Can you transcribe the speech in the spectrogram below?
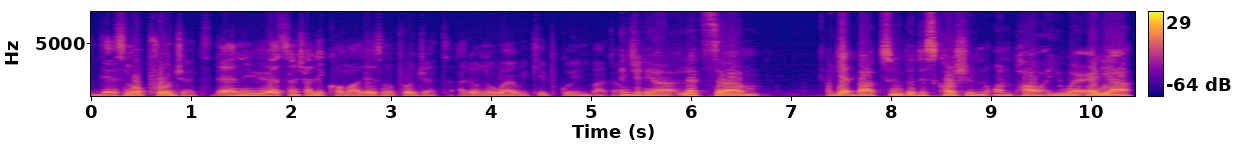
there's no project, then you essentially come out, there's no project. I don't know why we keep going back. Engineer, let's um, get back to the discussion on power. You were earlier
